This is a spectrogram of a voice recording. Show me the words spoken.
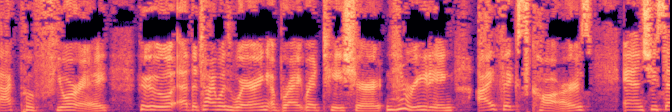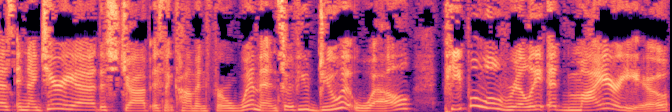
Akpofiore, who at the time was wearing a bright red t-shirt reading, I fix cars. And she says, in Nigeria, this job isn't common for women. So if you do it well, people will really admire you.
